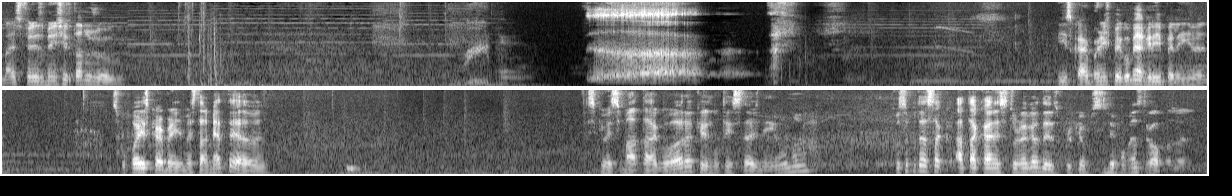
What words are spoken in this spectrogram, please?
Mas felizmente ele tá no jogo. Ih, Scarbrand pegou minha gripe ali, hein, velho. Desculpa aí, Scarbrand, mas tá na minha tela, velho. Esse aqui vai se matar agora, que ele não tem cidade nenhuma. Se você pudesse atacar nesse turno, eu agradeço, porque eu preciso repor minhas tropas, velho.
